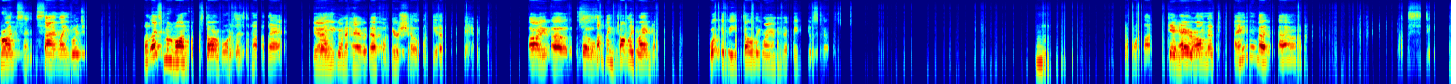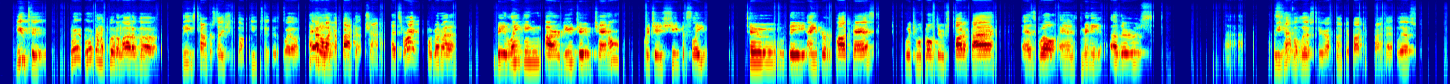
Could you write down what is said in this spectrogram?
grunts and sign language. But let's move on from Star Wars. That's enough of that. Yeah, Um, you're gonna have enough on your show. Yeah. All right, uh, so Something totally random. what could be totally random that we could discuss? Dead hair on the thing, but uh, let's see. YouTube. We're, we're gonna put a lot of, uh, these conversations on YouTube as well, Hey, kinda like a backup channel. that's right. We're gonna be linking our YouTube channel, which is Sheep Asleep, to the Anchor podcast, which will go through Spotify as well as many others. Uh, We have a list here. I think if I can find that list.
